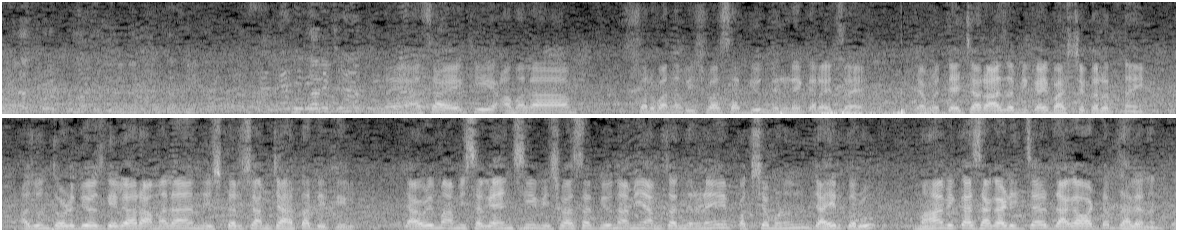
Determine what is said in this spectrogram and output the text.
महिलाच प- पुन्हा प्रतिनिधित्व करतील तुतारी चिन्ह कोण? नाही असं आहे की आम्हाला सर्वांना विश्वासात घेऊन निर्णय करायचा आहे. त्यामुळे त्याच्यावर आज आम्ही काही भाष्य करत नाही. अजून थोडे दिवस गेल्यावर आम्हाला निष्कर्ष आमच्या हातात येतील. त्यावेळी मग आम्ही सगळ्यांशी विश्वासात घेऊन आम्ही आमचा निर्णय पक्ष म्हणून जाहीर करू. महाविकास आघाडीचं जागा वाटप झाल्यानंतर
